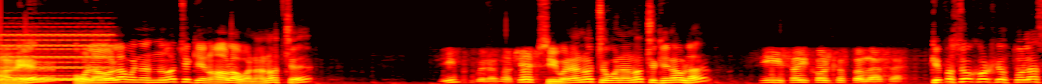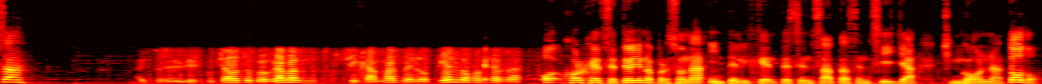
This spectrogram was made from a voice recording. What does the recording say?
A ver, hola, hola, buenas noches. ¿Quién habla? Buenas noches. Sí, buenas noches. Sí, buenas noches, buenas noches. ¿Quién habla? Sí, soy Jorge Ostolaza. ¿Qué pasó, Jorge Ostolaza? Ay, pues, he escuchado tu programa, si jamás me lo pierdo, José Ra. Oh, Jorge, se te oye una persona inteligente, sensata, sencilla, chingona, todo.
